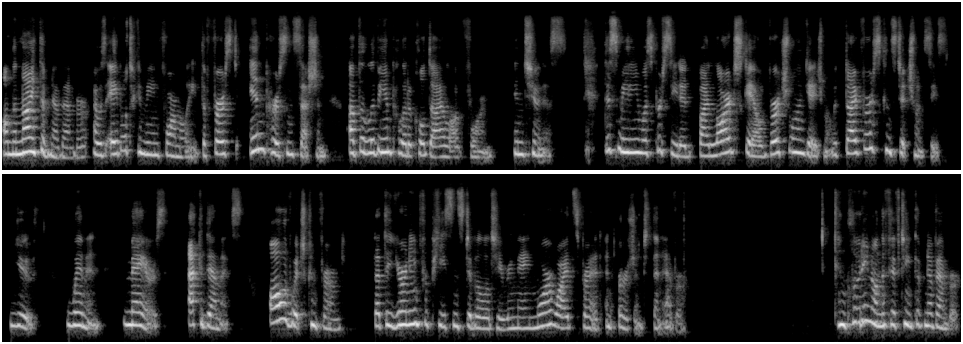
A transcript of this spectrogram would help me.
On the 9th of November, I was able to convene formally the first in person session of the Libyan Political Dialogue Forum in Tunis. This meeting was preceded by large scale virtual engagement with diverse constituencies, youth, women, mayors, academics, all of which confirmed that the yearning for peace and stability remain more widespread and urgent than ever. Concluding on the 15th of November,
